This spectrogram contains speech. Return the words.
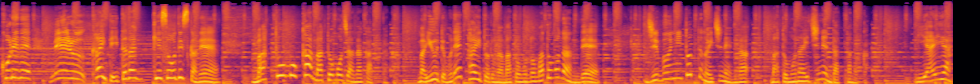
これねメール書いていただけそうですかね？まともかまともじゃなかったか。まあ言うてもねタイトルがまとものまともなんで自分にとっての1年がまともな1年だったのか。いやいや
